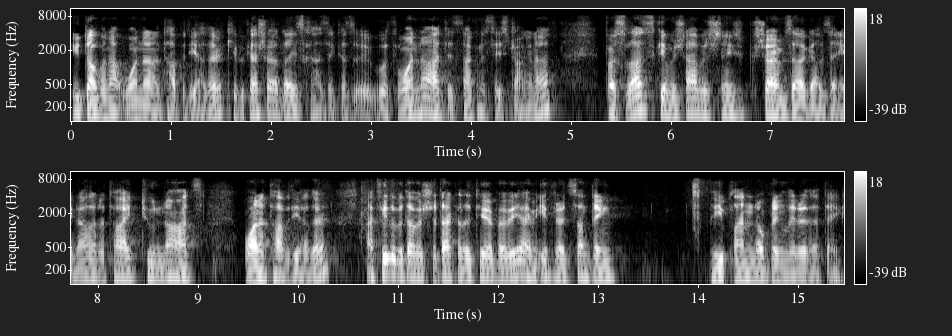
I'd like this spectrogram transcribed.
You double knot one on top of the other. Because with one knot, it's not going to stay strong enough. You're not allowed to tie two knots, one on top of the other. Even if it's something that you plan on opening later that day.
